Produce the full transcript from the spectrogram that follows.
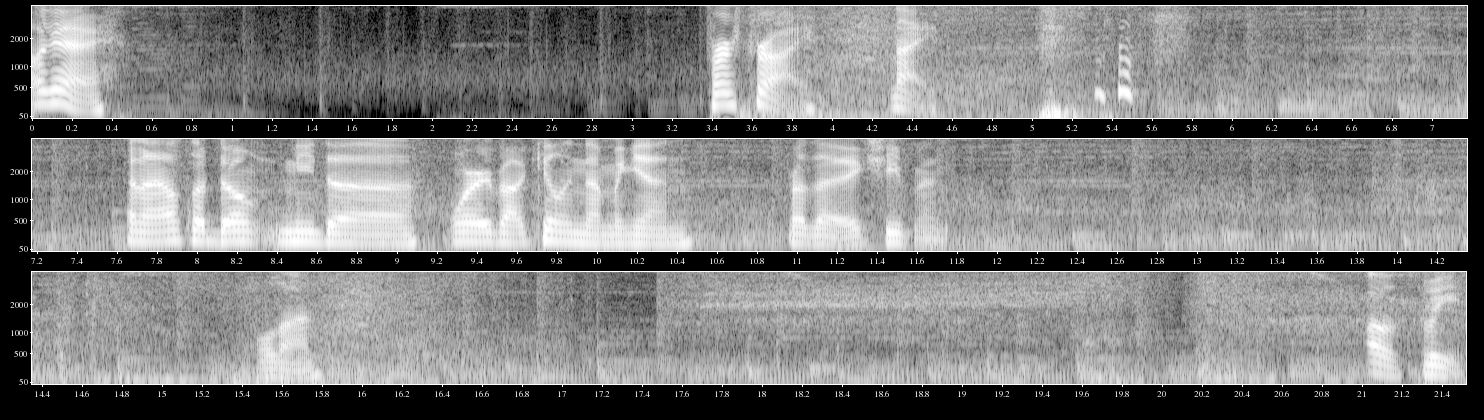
Okay. First try. Nice. and I also don't need to worry about killing them again for the achievement. Hold on. Oh, sweet.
